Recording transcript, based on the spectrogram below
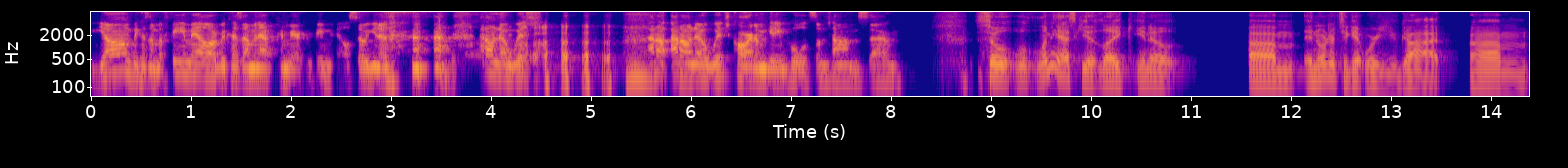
young, because I'm a female, or because I'm an African American female. So you know, I don't know which. I don't. I don't know which card I'm getting pulled sometimes. So. So well, let me ask you, like, you know, um, in order to get where you got, um,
